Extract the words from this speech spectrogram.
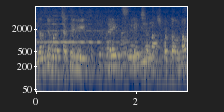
ఇదంతా కూడా చక్కని టైల్స్ వేయించాలని ఆశపడతా ఉన్నాం.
